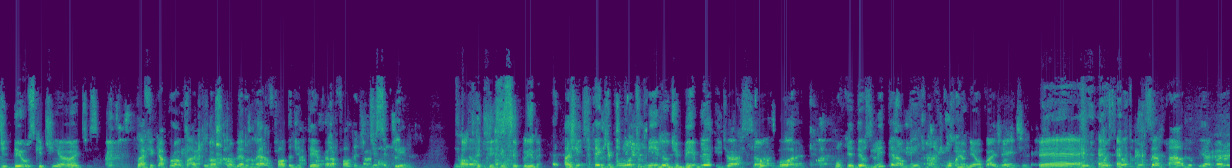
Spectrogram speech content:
de Deus que tinha antes, vai ficar provado que o nosso problema não era falta de tempo, era falta de disciplina. Falta então, de disciplina. A gente tem que ir para um outro nível de Bíblia e de oração agora, porque Deus literalmente marcou uma reunião com a gente. É. E ele pôs todo mundo sentado e agora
